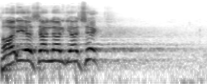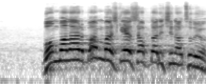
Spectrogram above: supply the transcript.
tarihi eserler gerçek. Bombalar bambaşka hesaplar için atılıyor.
